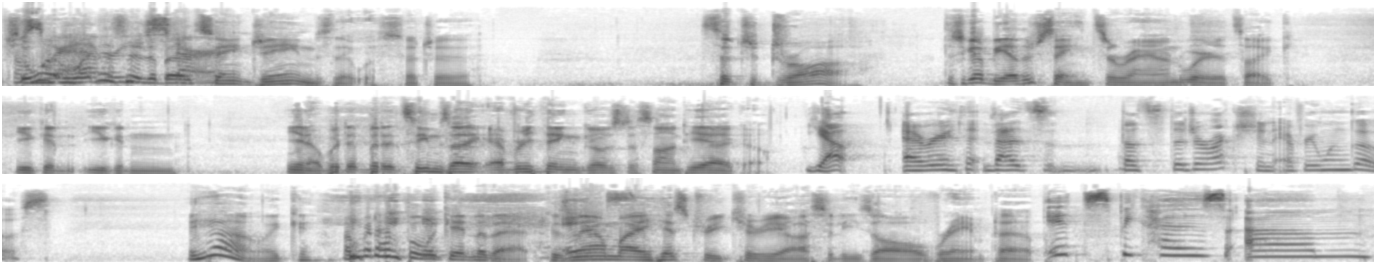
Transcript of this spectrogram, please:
So from what, what wherever is you it about. St. James that was such a such a draw? There's got to be other saints around where it's like you can you can you know, but it- but it seems like everything goes to Santiago. Yep, everything. That's that's the direction everyone goes. Yeah, like I'm gonna have to look into that because now my history curiosity's all ramped up. It's because um,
